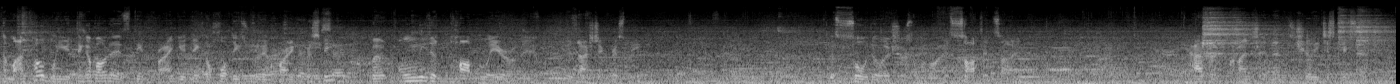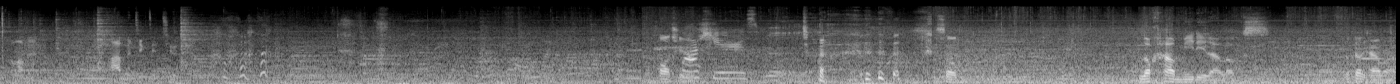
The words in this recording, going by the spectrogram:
The mantou, when you think about it, it's deep fried. You think the whole thing's really hard and crispy, but only the top layer of it is actually crispy. It's so delicious. Oh my god, it's soft inside. It has a crunch and then the chili just kicks in. I love it. I'm addicted too. All cheers. cheers. So, look how meaty that looks. Look at the camera.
